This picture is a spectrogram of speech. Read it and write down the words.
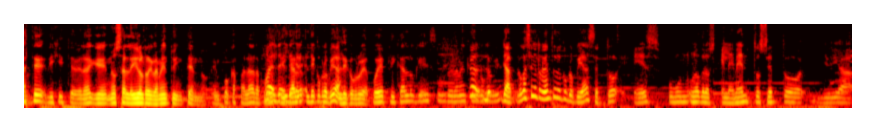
citaste, dijiste, ¿verdad?, que no se ha leído el reglamento interno. En pocas palabras, Bueno, ¿puedes el, de, el de- explicarlo? el de copropiedad. El de copropiedad. ¿Puedes explicar lo que es un reglamento Claro, de lo, copropiedad? ya, lo que hace el reglamento de copropiedad, ¿cierto? Es un- uno de los elementos, ¿cierto? Yo diría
